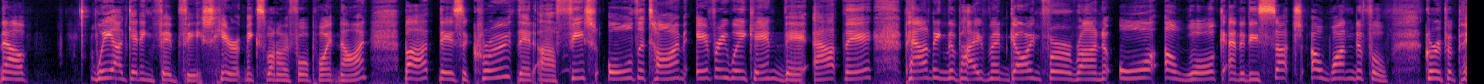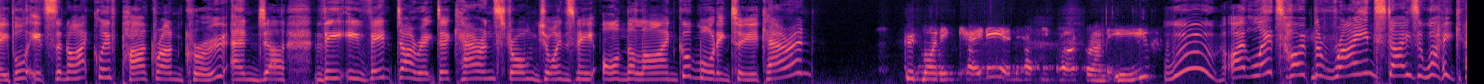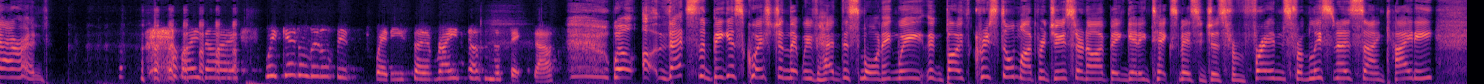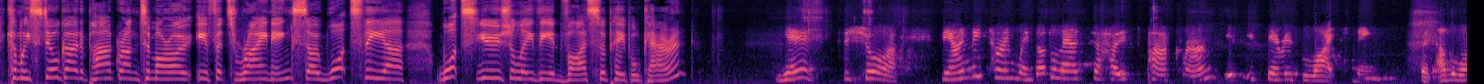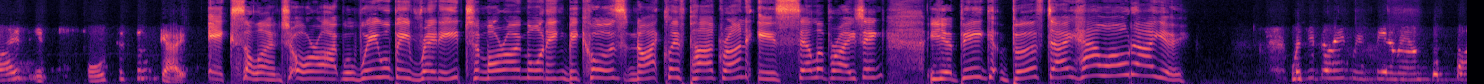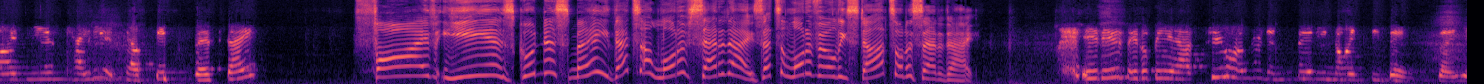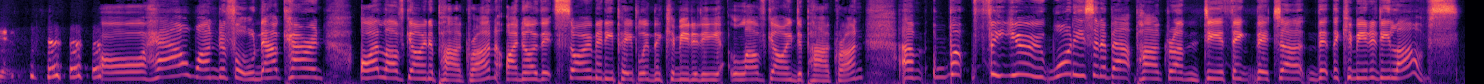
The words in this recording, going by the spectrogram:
Now, we are getting Feb Fit here at Mix 104.9, but there's a crew that are fit all the time. Every weekend, they're out there pounding the pavement, going for a run or a walk, and it is such a wonderful group of people. It's the Nightcliff Park Run crew, and uh, the event director, Karen Strong, joins me on the line. Good morning to you, Karen. Good morning, Katie, and happy Park Run Eve. Woo! I, let's hope the rain stays away, Karen. I know. We get a little bit sweaty, so rain doesn't affect us. Well, uh, that's the biggest question that we've had this morning. We both Crystal, my producer, and I have been getting text messages from friends, from listeners saying, "Katie, can we still go to park run tomorrow if it's raining?" So, what's the uh, what's usually the advice for people, Karen? Yes, for sure. The only time we're not allowed to host park run is if there is lightning, but otherwise it's all systems go. Excellent. All right. Well, we will be ready tomorrow morning because Nightcliff Park Run is celebrating your big birthday. How old are you? Would you believe we've been around for five years, Katie? It's our fifth birthday. Five years. Goodness me. That's a lot of Saturdays. That's a lot of early starts on a Saturday. It is. It'll be our 239th event. So, yes. oh, how wonderful. Now, Karen, I love going to Park Run. I know that so many people in the community love going to Park Run. Um, but for you, what is it about Park Run, do you think, that, uh, that the community loves?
